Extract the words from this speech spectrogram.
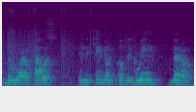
to the royal palace in the kingdom of the Green Meadow.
